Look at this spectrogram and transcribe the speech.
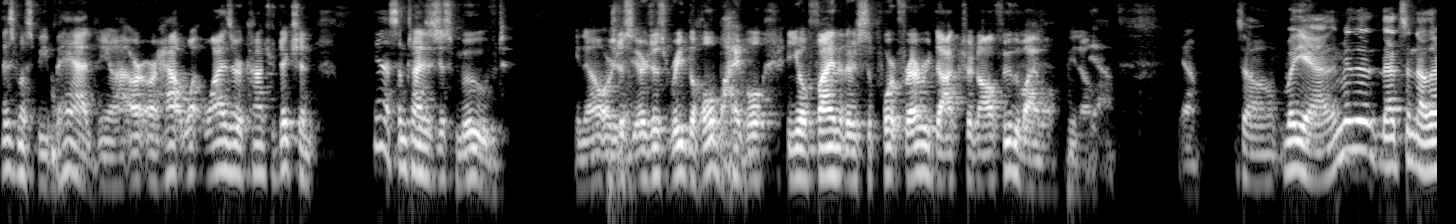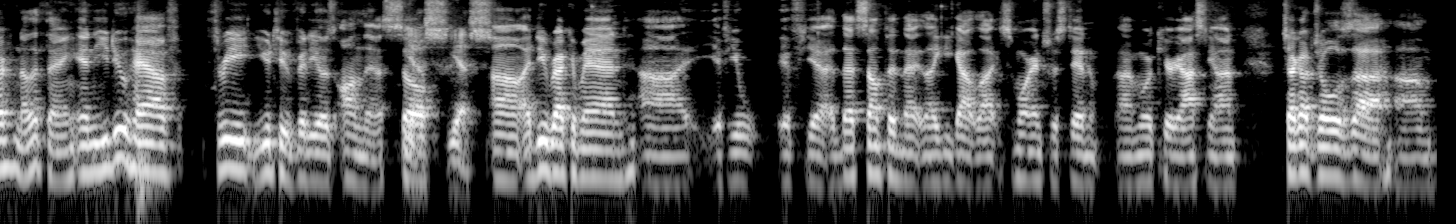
this must be bad, you know, or, or how? What? Why is there a contradiction? Yeah, sometimes it's just moved you know, or just or just read the whole Bible, and you'll find that there's support for every doctrine all through the Bible. You know, Yeah. Yeah. So, but yeah, I mean that's another another thing, and you do have three YouTube videos on this. So yes, yes, uh, I do recommend uh, if you if yeah that's something that like you got like some more interest in, uh, more curiosity on, check out Joel's uh, um,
